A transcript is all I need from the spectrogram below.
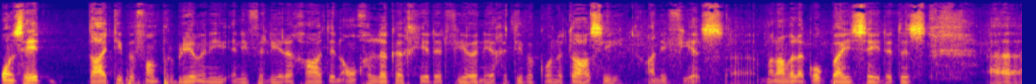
ons het daai tipe van probleme in die, in die verlede gehad en ongelukkig gee dit vir jou 'n negatiewe konnotasie aan die fees. Uh, maar dan wil ek ook by sê dit is uh,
